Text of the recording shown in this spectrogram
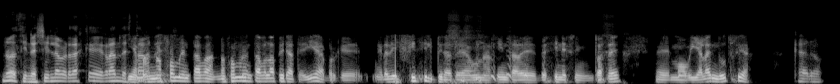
No, el CineSyn la verdad es que grandes Y además no fomentaba, no fomentaba la piratería, porque era difícil piratear una cinta de, de cine sin. Entonces, eh, movía la industria. Claro.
